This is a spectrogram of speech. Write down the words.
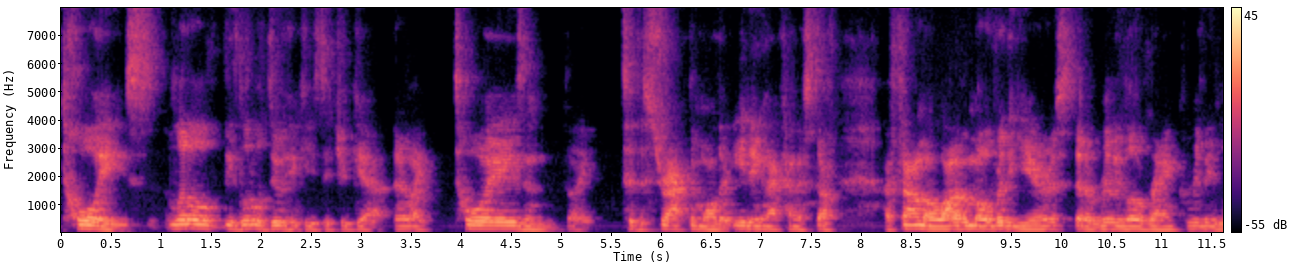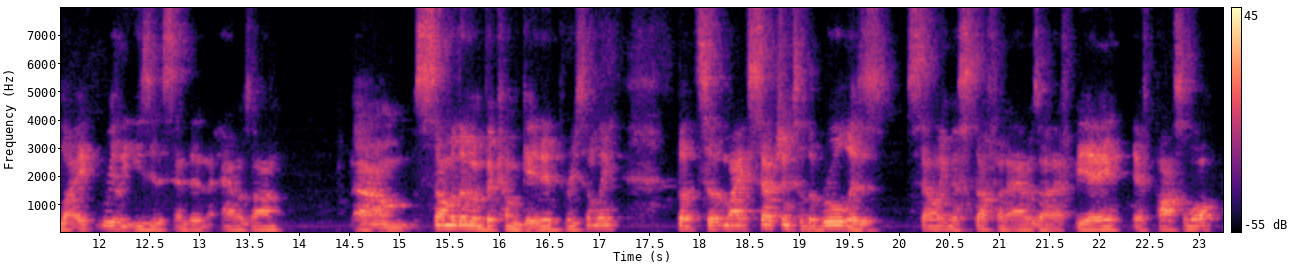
toys, little these little doohickeys that you get. They're like toys and like to distract them while they're eating, that kind of stuff. I found a lot of them over the years that are really low rank, really light, really easy to send in Amazon. Um, some of them have become gated recently, but so my exception to the rule is selling this stuff on Amazon FBA if possible,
